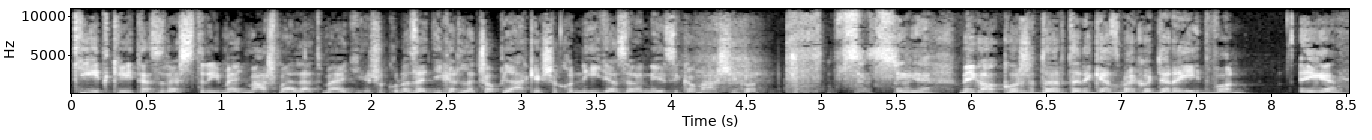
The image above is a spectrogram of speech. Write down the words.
két kétezres stream egymás mellett megy, és akkor az egyiket lecsapják, és akkor négyezeren nézik a másikat. Igen. Még akkor sem történik ez meg, hogyha raid van. Igen.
